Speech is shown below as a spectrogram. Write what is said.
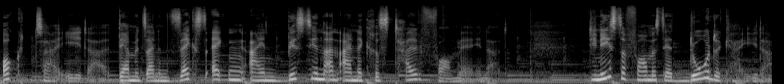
Oktaeder, der mit seinen Sechsecken ein bisschen an eine Kristallform erinnert. Die nächste Form ist der Dodekaeder.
